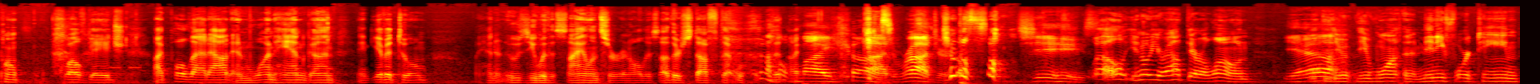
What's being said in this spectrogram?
pump 12 gauge. I pull that out and one handgun and give it to him. I had an Uzi with a silencer and all this other stuff that. that Oh I, my God, Roger. Jeez. Well, you know, you're out there alone. Yeah. You, you want a Mini 14,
